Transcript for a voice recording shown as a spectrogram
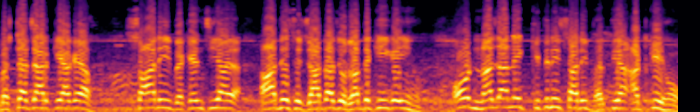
भ्रष्टाचार किया गया हो। सारी वैकेंसियाँ आधे से ज़्यादा जो रद्द की गई हो, और ना जाने कितनी सारी भर्तियाँ अटकी हों।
